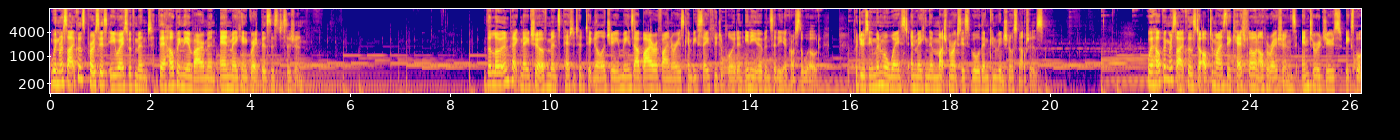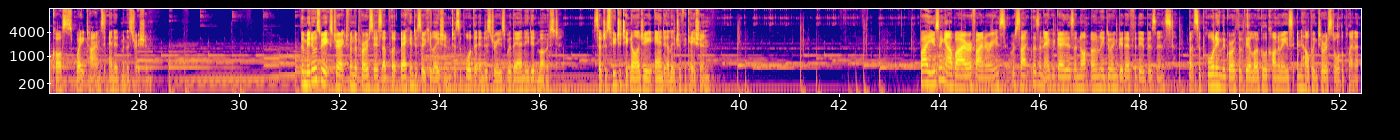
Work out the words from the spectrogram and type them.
When recyclers process e waste with Mint, they're helping the environment and making a great business decision. The low impact nature of Mint's patented technology means our biorefineries can be safely deployed in any urban city across the world, producing minimal waste and making them much more accessible than conventional smelters. We're helping recyclers to optimize their cash flow and operations and to reduce export costs, wait times, and administration. The metals we extract from the process are put back into circulation to support the industries where they are needed most, such as future technology and electrification. By using our biorefineries, recyclers and aggregators are not only doing better for their business, but supporting the growth of their local economies and helping to restore the planet.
